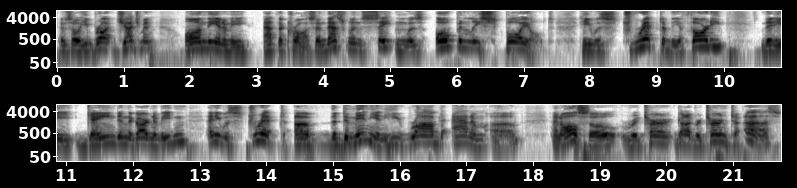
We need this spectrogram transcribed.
And so he brought judgment on the enemy at the cross. And that's when Satan was openly spoiled he was stripped of the authority that he gained in the Garden of Eden, and he was stripped of the dominion he robbed Adam of, and also return, God returned to us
